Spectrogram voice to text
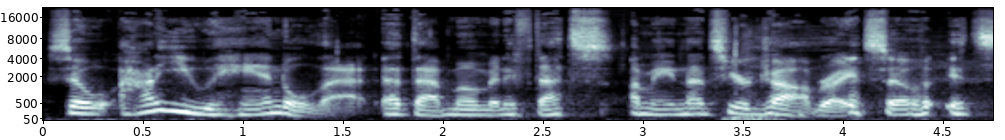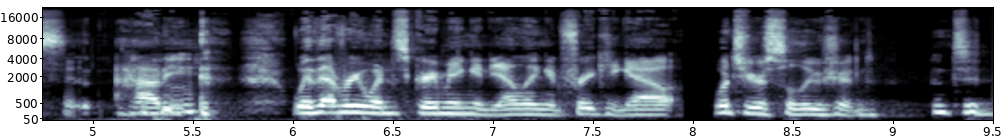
So how do you handle that at that moment if that's i mean that's your job right? So it's how do you with everyone screaming and yelling and freaking out what's your solution to,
